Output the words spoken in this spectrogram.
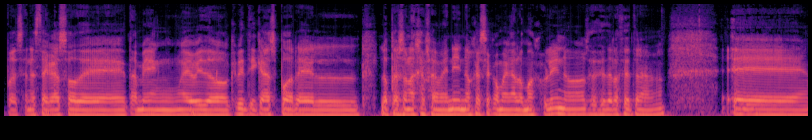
pues en este caso de también he oído críticas por el, los personajes femeninos que se comen a los masculinos, etcétera, etcétera, ¿no? Eh,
